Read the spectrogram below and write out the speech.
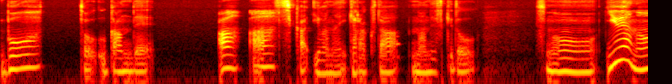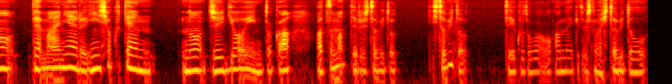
ぼーっと浮かんで「ああ」しか言わないキャラクターなんですけどそのゆやの手前にある飲食店の従業員とか集まってる人々人々っていう言葉は分かんないけどその人々を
